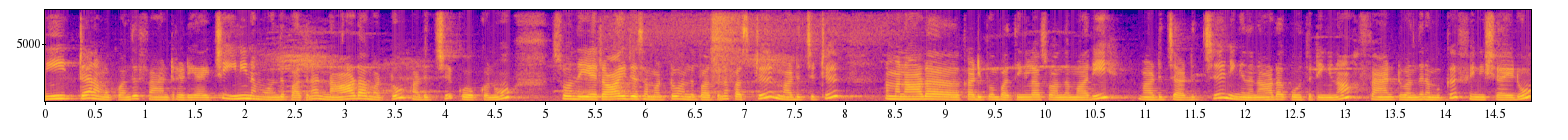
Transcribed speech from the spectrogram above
நீட்டாக நமக்கு வந்து ஃபேண்ட் ரெடி ஆகிடுச்சு இனி நம்ம வந்து பார்த்தோன்னா நாடா மட்டும் அடித்து கோக்கணும். ஸோ அந்த ராய் ஜெஸை மட்டும் வந்து பார்த்தோன்னா ஃபஸ்ட்டு மடிச்சிட்டு நம்ம நாடா கடிப்போம் பார்த்தீங்களா ஸோ அந்த மாதிரி மடித்து அடித்து நீங்கள் இந்த நாடா கோத்துட்டிங்கன்னா ஃபேண்ட் வந்து நமக்கு ஃபினிஷ் ஆகிடும்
